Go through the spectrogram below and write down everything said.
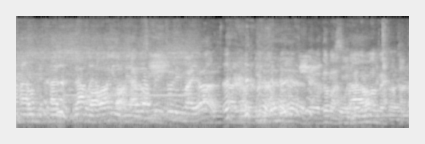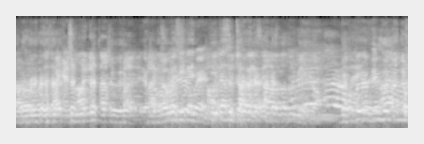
Baja la voz que está el Bajar la y mayor. Toma, no su está a no me siente y te has duchado que están los dos durmiendo. Después de 50 años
